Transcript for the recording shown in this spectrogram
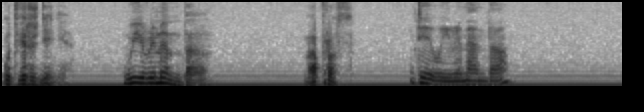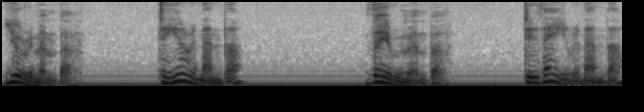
Утверждение. We remember. Вопрос. Do we remember? You remember. Do you remember? They remember. Do they remember?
